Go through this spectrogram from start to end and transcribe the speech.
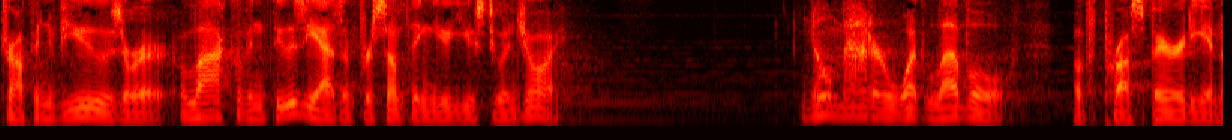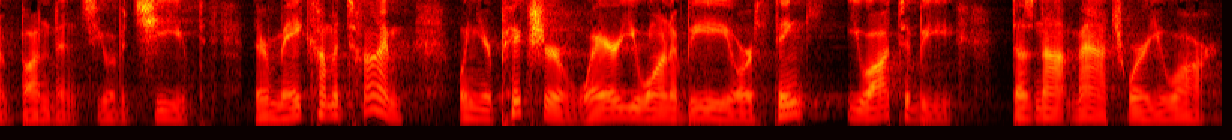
drop in views, or a lack of enthusiasm for something you used to enjoy. No matter what level of prosperity and abundance you have achieved, there may come a time when your picture of where you want to be or think you ought to be does not match where you are.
